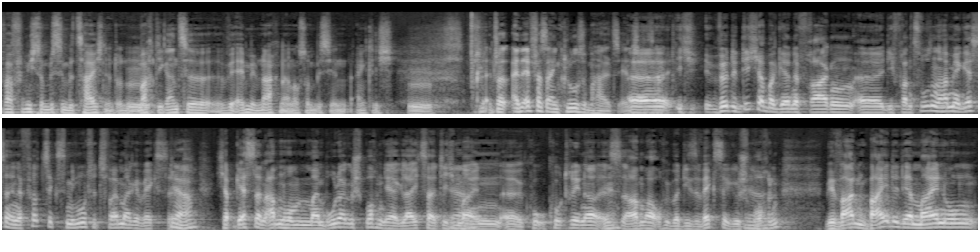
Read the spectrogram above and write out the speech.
war für mich so ein bisschen bezeichnend und mhm. macht die ganze WM im Nachhinein auch so ein bisschen eigentlich mhm. etwas, ein, etwas ein Kloß im Hals, ehrlich äh, gesagt. Ich würde dich aber gerne fragen, äh, die Franzosen haben ja gestern in der 40. Minute zweimal gewechselt. Ja. Ich habe gestern Abend noch mit meinem Bruder gesprochen, der gleichzeitig ja. mein äh, Co-Trainer ist, ja. da haben wir auch über diese Wechsel gesprochen. Ja. Wir waren beide der Meinung,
